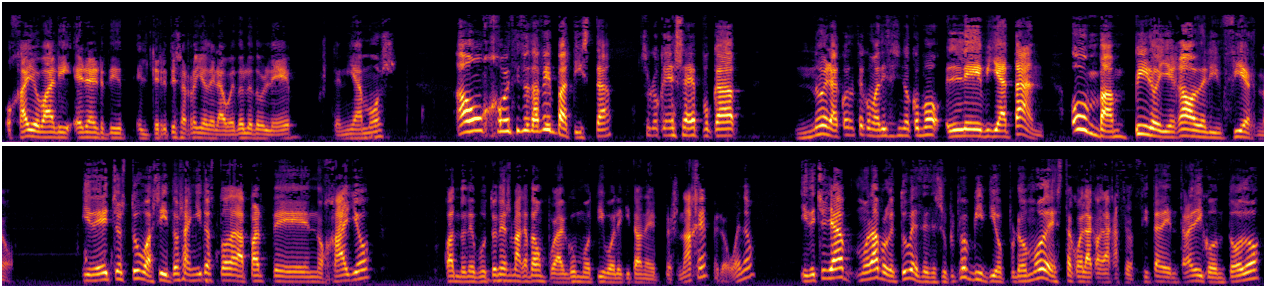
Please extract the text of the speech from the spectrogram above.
Ohio Valley era el, el territorio de desarrollo de la WWE, pues teníamos a un jovencito David Batista, solo que en esa época no era conocido como Batista, sino como Leviatán, un vampiro llegado del infierno. Y de hecho estuvo así, dos añitos toda la parte en Ohio. Cuando debutó en SmackDown por algún motivo le quitaron el personaje, pero bueno. Y de hecho ya mola porque tú ves desde su propio vídeo promo, de esta con la, con de entrada y con todo,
